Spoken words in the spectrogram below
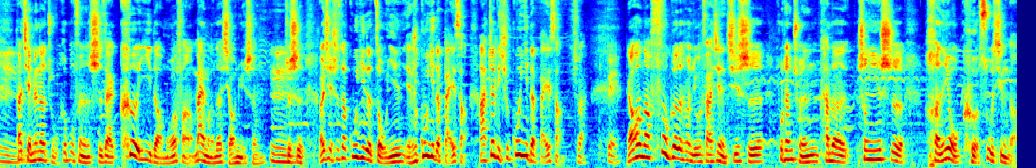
嗯，它前面的主歌部分是在刻意的模仿卖萌的小女生，嗯。就是而且是他故意的走音，也是故意的摆嗓。啊，这里是故意的摆嗓，是吧？对。然后呢，副歌的时候你就会发现，其实护川纯她的声音是很有可塑性的，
